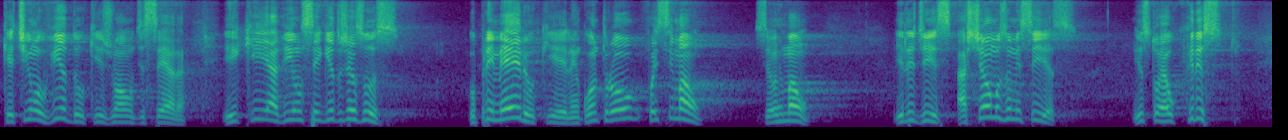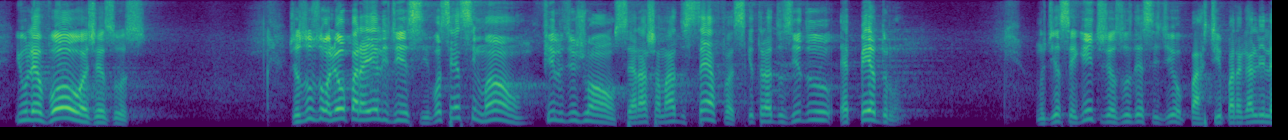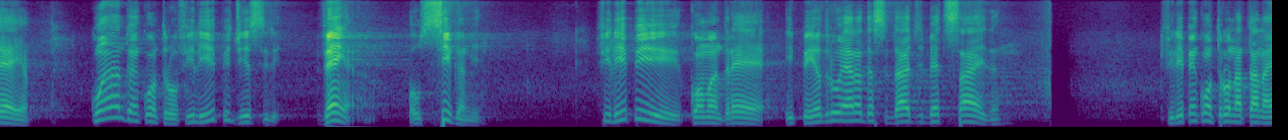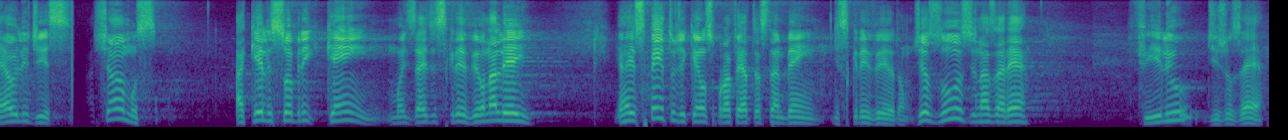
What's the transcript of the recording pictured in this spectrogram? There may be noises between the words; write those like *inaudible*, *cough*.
que tinham ouvido o que João dissera e que haviam seguido Jesus. O primeiro que ele encontrou foi Simão, seu irmão. E lhe disse: Achamos o Messias, isto é, o Cristo, e o levou a Jesus. Jesus olhou para ele e disse: Você é Simão, filho de João, será chamado Cefas, que traduzido é Pedro. No dia seguinte, Jesus decidiu partir para Galiléia. Quando encontrou Filipe, disse-lhe: Venha ou siga-me. Filipe, como André e Pedro, era da cidade de Betsaida. Filipe encontrou Natanael e lhe disse: Achamos aquele sobre quem Moisés escreveu na lei e a respeito de quem os profetas também escreveram: Jesus de Nazaré, filho de José.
